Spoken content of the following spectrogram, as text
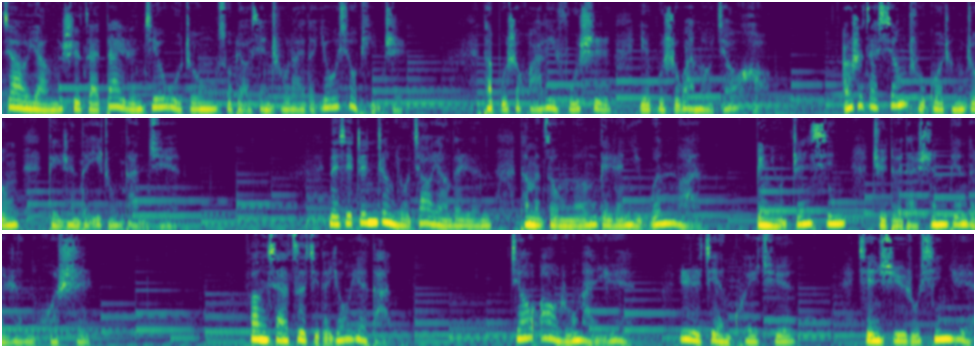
教养是在待人接物中所表现出来的优秀品质，它不是华丽服饰，也不是外貌姣好。”而是在相处过程中给人的一种感觉。那些真正有教养的人，他们总能给人以温暖，并用真心去对待身边的人或事。放下自己的优越感，骄傲如满月，日渐亏缺；谦虚如新月，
